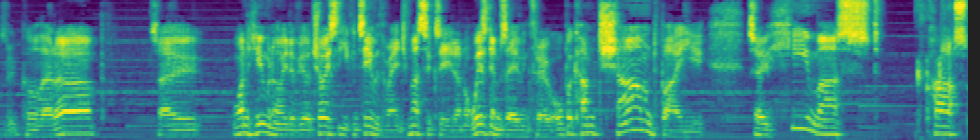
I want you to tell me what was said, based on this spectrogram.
So pull that up. So, one humanoid of your choice that you can see with range must succeed on a wisdom saving throw or become charmed by you. So, he must pass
